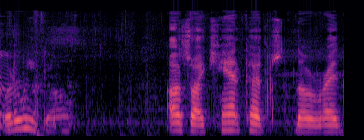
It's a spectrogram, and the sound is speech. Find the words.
Where do we go? Oh, so I can't touch the red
